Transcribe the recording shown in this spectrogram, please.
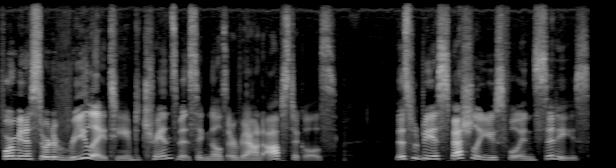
forming a sort of relay team to transmit signals around obstacles. This would be especially useful in cities,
